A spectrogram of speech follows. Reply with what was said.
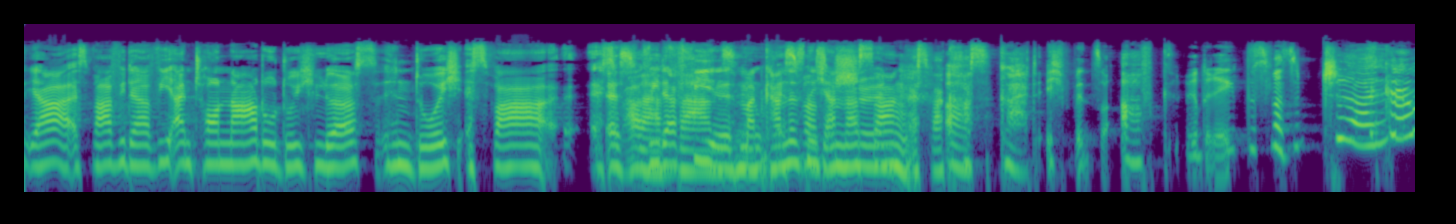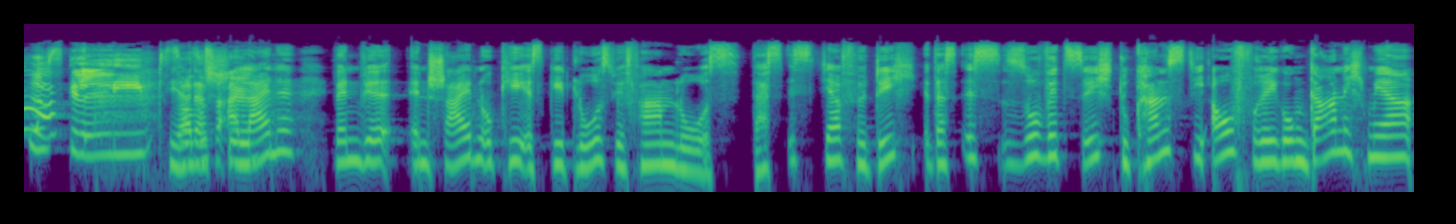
ja, es war wieder wie ein Tornado durch Lörs hindurch. Es war, es, Es war, war wieder viel. Wahnsinn. Man kann Es es, nicht so anders schön. sagen. Es war krass. Oh Gott, ich bin so aufgeregt. Das war so toll. Ich hab's geliebt. Ja, war das so alleine, wenn wir entscheiden, okay, es geht los, wir fahren los. Das ist ja für dich, das ist so witzig. Du kannst die Aufregung gar nicht mehr,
